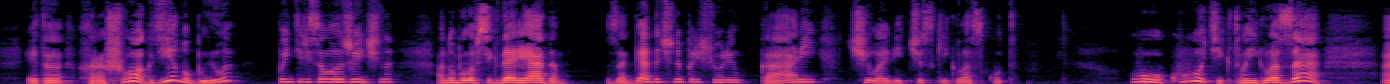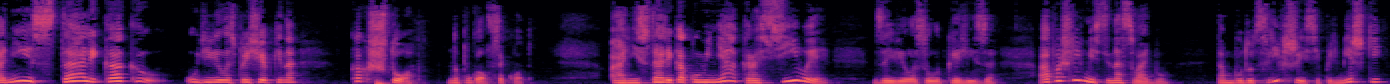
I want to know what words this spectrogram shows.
— Это хорошо, а где оно было? — поинтересовалась женщина. — Оно было всегда рядом, — загадочно прищурил карий человеческий глаз кот. «О, котик, твои глаза! Они стали как...» — удивилась Прищепкина. «Как что?» — напугался кот. «Они стали как у меня, красивые!» — заявила с улыбкой Лиза. «А пошли вместе на свадьбу. Там будут слившиеся пельмешки»,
